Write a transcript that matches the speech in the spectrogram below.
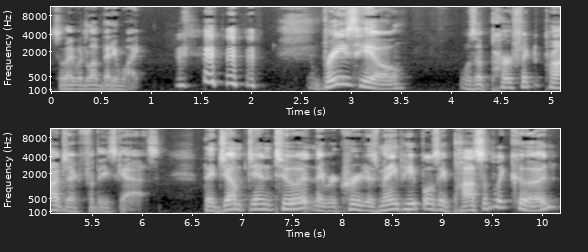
So they would love Betty White. Breeze Hill was a perfect project for these guys. They jumped into it. And they recruited as many people as they possibly could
